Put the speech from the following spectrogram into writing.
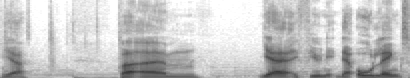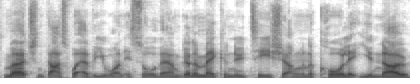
Yeah. But um, yeah. If you need, they're all links, merchandise, whatever you want. It's all there. I'm gonna make a new T-shirt. I'm gonna call it, you know,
